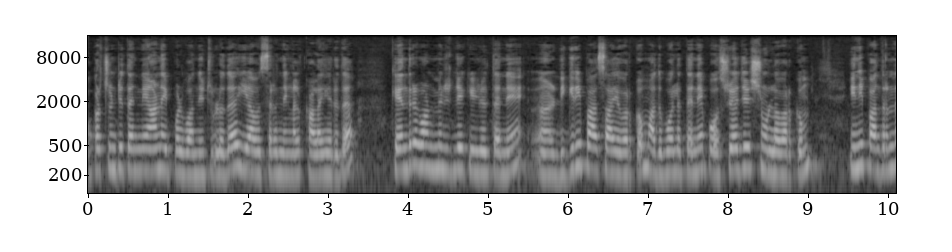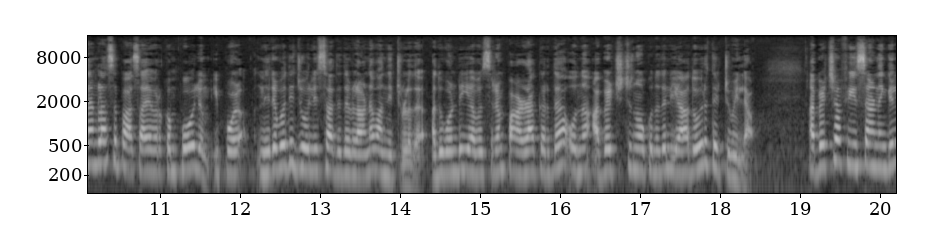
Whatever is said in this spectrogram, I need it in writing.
ഓപ്പർച്യൂണിറ്റി തന്നെയാണ് ഇപ്പോൾ വന്നിട്ടുള്ളത്. ഈ അവസരം നിങ്ങൾ കളയരുത്. കേന്ദ്ര ഗവൺമെന്റിന്റെ കീഴിൽ തന്നെ ഡിഗ്രി പാസ്സായവർക്കും അതുപോലെ തന്നെ പോസ്റ്റ് ഗ്രാജുവേഷൻ ഉള്ളവർക്കും ഇനി പന്ത്രണ്ടാം ക്ലാസ് പാസ്സായവർക്കും പോലും ഇപ്പോൾ നിരവധി ജോലി സാധ്യതകളാണ് വന്നിട്ടുള്ളത്. അതുകൊണ്ട് ഈ അവസരം പാഴാക്കരുത്. ഒന്ന് അപേക്ഷിച്ചു നോക്കുന്നതിൽ യാതൊരു തെറ്റുമില്ല. അപേക്ഷാ ഫീസാണെങ്കിൽ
